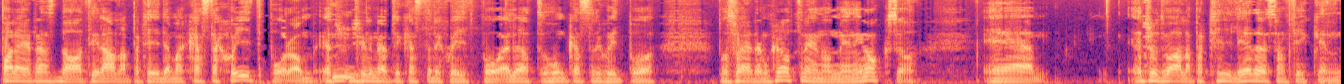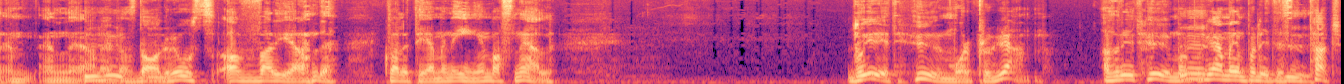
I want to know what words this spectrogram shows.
på alla dag till alla partier där man kastar skit på dem. Jag tror till och med att vi kastade skit på, eller att hon kastade skit på, på Sverigedemokraterna i någon mening också. Eh, jag tror att det var alla partiledare som fick en, en, en alla hjärtans dagros av varierande kvalitet, men ingen var snäll. Då är det ett humorprogram. Alltså det är ett humorprogram med en politisk touch.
